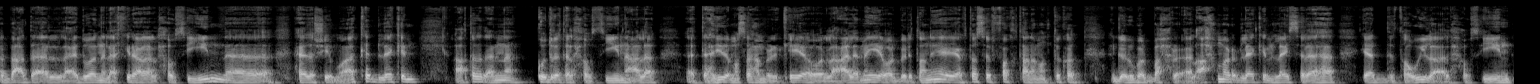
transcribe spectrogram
بعد العدوان الأخير على الحوثيين. آه، هذا شيء مؤكد لكن أعتقد أن قدرة الحوثيين على تهديد المصالح الأمريكية والعالمية والبريطانية يقتصر فقط على منطقة جنوب البحر الأحمر لكن ليس لها يد طويلة الحوثيين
